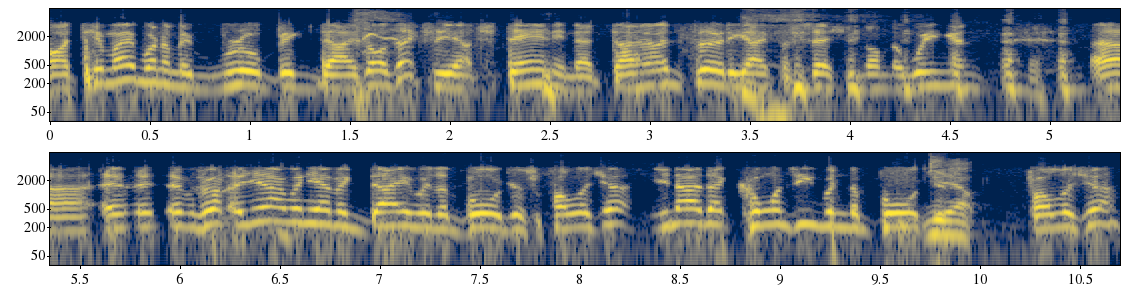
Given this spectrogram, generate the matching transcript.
Oh, Tim, I had one of my real big days. I was actually outstanding that day. I had 38 possessions on the wing, and uh, it, it- it was, you know when you have a day where the ball just follows you. You know that Cornsey when the ball just Yep. follows you.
